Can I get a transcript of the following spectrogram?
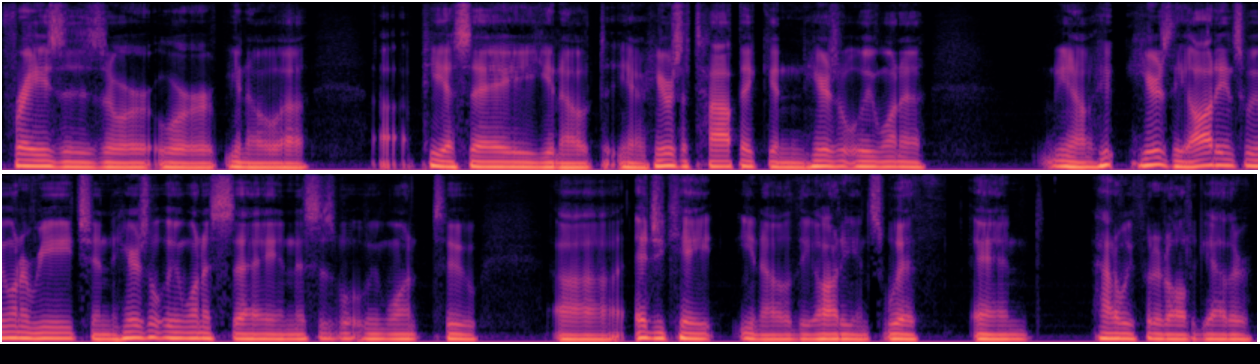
phrases or or you know. Uh, uh, PSA, you know, t- you know, here's a topic, and here's what we want to you know, he- here's the audience we want to reach, and here's what we want to say, and this is what we want to uh, educate, you know, the audience with, and how do we put it all together?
